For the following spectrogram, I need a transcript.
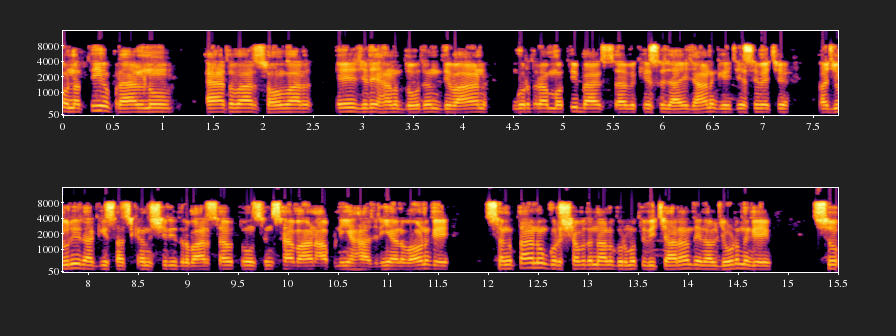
29 ਅਪ੍ਰੈਲ ਨੂੰ ਐਤਵਾਰ, ਸੋਮਵਾਰ ਇਹ ਜਿਹੜੇ ਹਨ, ਦੋ ਦਿਨ ਦੀਵਾਨ ਗੁਰਦੁਆਰਾ ਮੋਤੀ ਬਾਗ ਸਾਹਿਬ ਵਿਖੇ ਸਜਾਏ ਜਾਣਗੇ, ਜਿਸ ਵਿੱਚ ਹਜੂਰੀ ਰਾਗੀ ਸੱਚਖੰਡ ਸ੍ਰੀ ਦਰਬਾਰ ਸਾਹਿਬ ਤੋਂ ਸਿੰਘ ਸਾਹਿਬਾਨ ਆਪਣੀਆਂ ਹਾਜ਼ਰੀਆਂ ਲਵਾਉਣਗੇ, ਸੰਗਤਾਂ ਨੂੰ ਗੁਰਸ਼ਬਦ ਨਾਲ ਗੁਰਮਤਿ ਵਿਚਾਰਾਂ ਦੇ ਨਾਲ ਜੋੜਨਗੇ। ਸੋ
